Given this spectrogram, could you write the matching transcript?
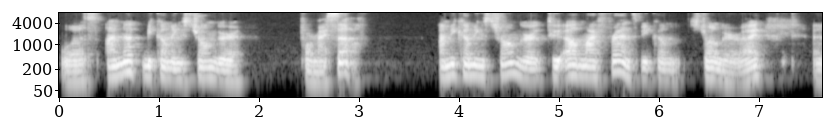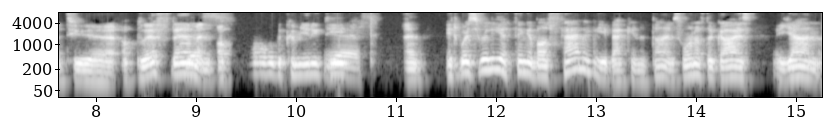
was I'm not becoming stronger for myself. I'm becoming stronger to help my friends become stronger, right? Uh, to uh, uplift them yes. and uphold the community. Yes. And it was really a thing about family back in the times. One of the guys, Yann,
